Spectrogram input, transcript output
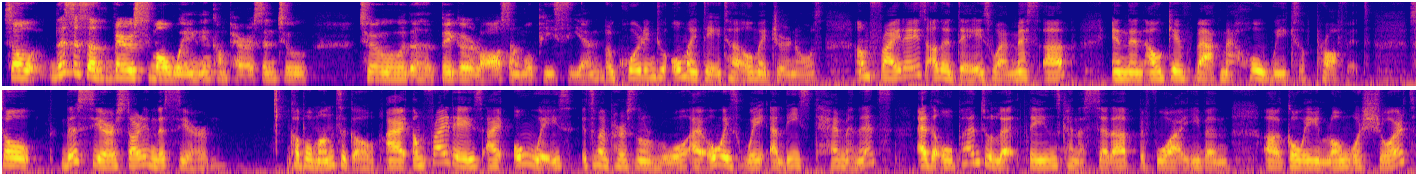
So this is a very small win in comparison to to the bigger loss on OCGN. According to all my data, all my journals, on Fridays are the days where I mess up and then I'll give back my whole weeks of profit. So this year, starting this year, a couple months ago, I on Fridays I always it's my personal rule, I always wait at least 10 minutes at the open to let things kind of set up before I even uh, go in long or short.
